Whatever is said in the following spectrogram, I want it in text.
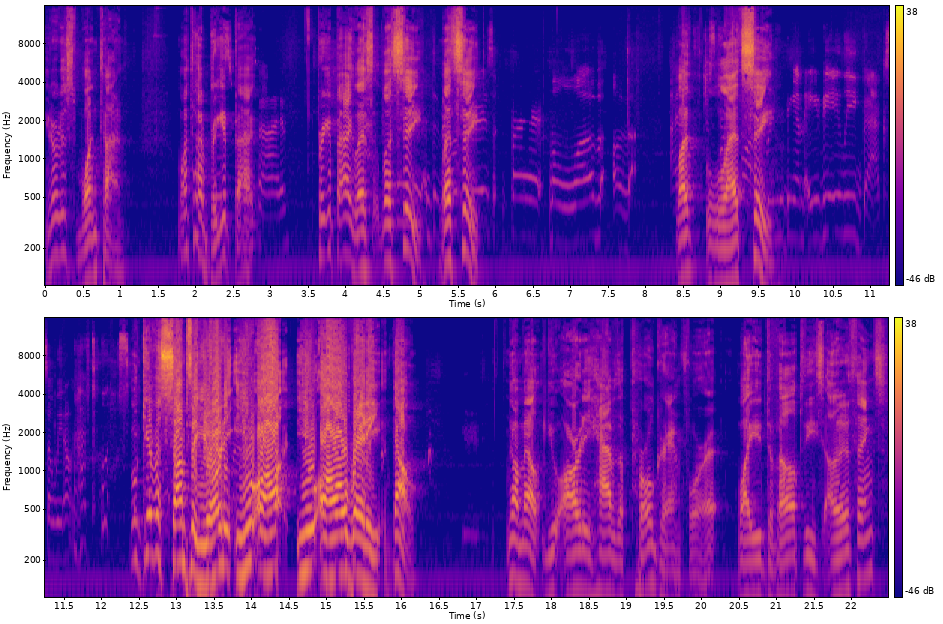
You know, just one time, one time, bring it back. Bring it back. Let's let's see. Let's see. For the love of. let, let's see. Bring the damn League back so we don't have to listen. Well, give us something. You already, you all, you already. No, no, Mel. You already have the program for it. While you develop these other things,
